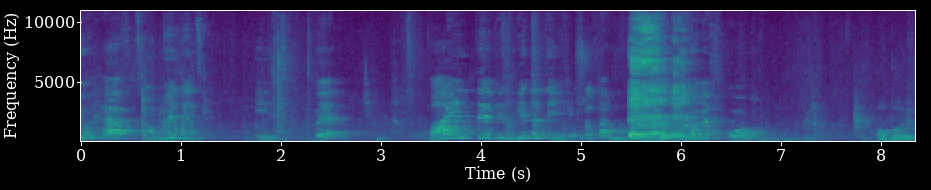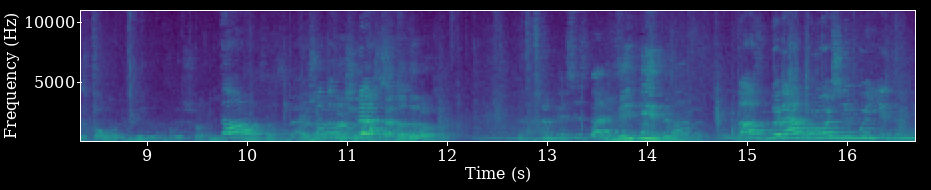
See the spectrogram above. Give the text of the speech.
You have to visit it. Ви маєте відвідати їх, якщо там обов'язково. Обов'язково відвідувати що? Так, Ви що там гроші буде? дасте на дорогу. Ми їдемо. Нас беремо гроші і поїдемо.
